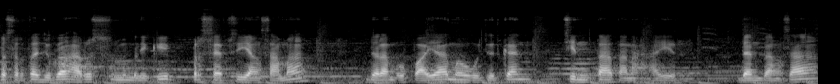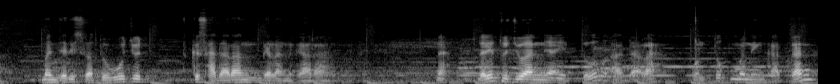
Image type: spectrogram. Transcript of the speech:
peserta juga harus memiliki persepsi yang sama dalam upaya mewujudkan cinta tanah air dan bangsa menjadi suatu wujud kesadaran bela negara. Nah, dari tujuannya itu adalah untuk meningkatkan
